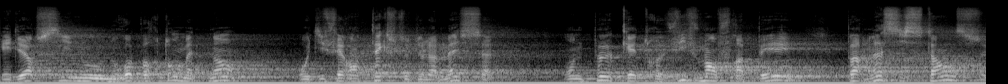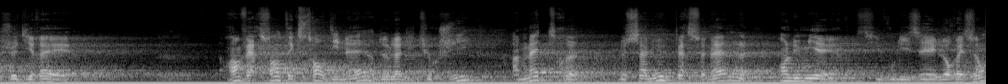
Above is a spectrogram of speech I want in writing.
Et d'ailleurs, si nous nous reportons maintenant aux différents textes de la messe, on ne peut qu'être vivement frappé par l'insistance, je dirais, renversante, extraordinaire de la liturgie à mettre le salut personnel en lumière. Si vous lisez l'oraison,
